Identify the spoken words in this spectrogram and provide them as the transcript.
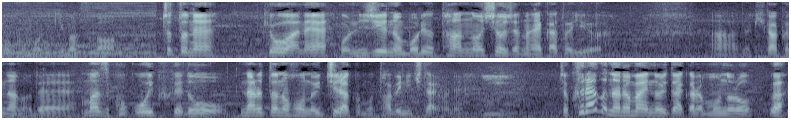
僕も行きますか。ちょっとね今日はねこの二次元の森を堪能しようじゃないかというあの企画なのでまずここ行くけどナルトの方の一楽も食べに来たよね。いい。ちょ暗くなる前に乗りたいからもう乗ろううわ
